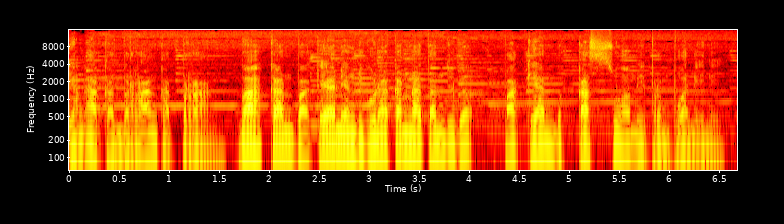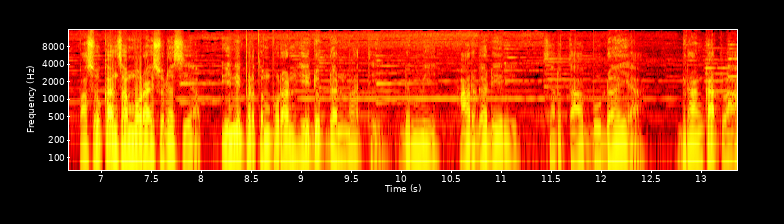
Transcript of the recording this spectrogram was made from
yang akan berangkat perang. Bahkan pakaian yang digunakan Nathan juga pakaian bekas suami perempuan ini. Pasukan samurai sudah siap. Ini pertempuran hidup dan mati demi harga diri serta budaya, berangkatlah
